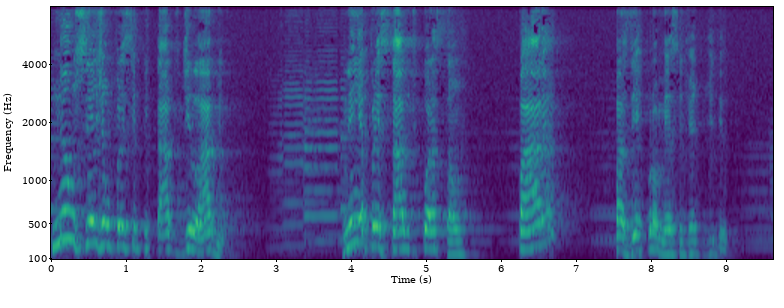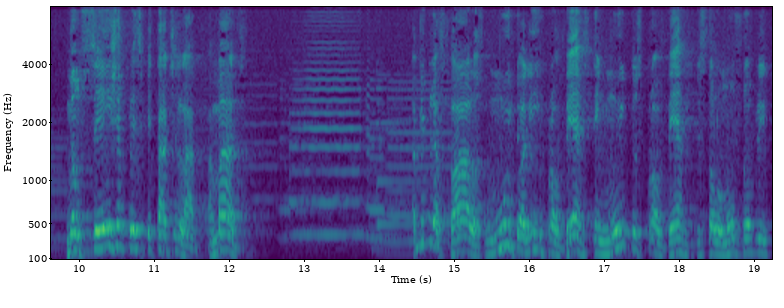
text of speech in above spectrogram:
não sejam precipitados de lábios, nem apressados de coração, para fazer promessa diante de Deus. Não seja precipitado de lado. Amados, a Bíblia fala muito ali em Provérbios, tem muitos provérbios de Salomão sobre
